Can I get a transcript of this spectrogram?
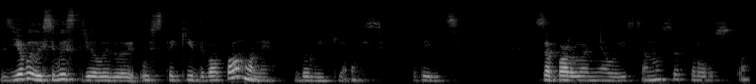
з'явились, вистрілили ось такі два пагони великі. Ось, подивіться, забарвлення листя. Ну, це просто.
